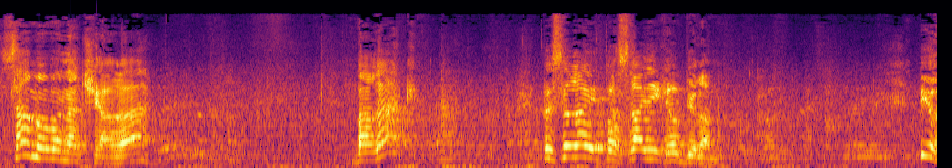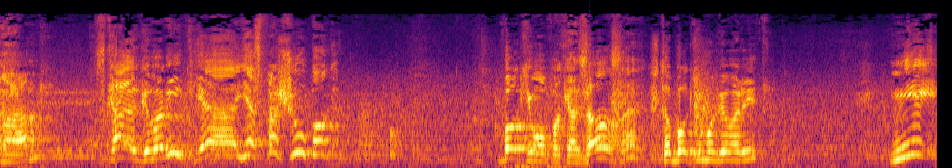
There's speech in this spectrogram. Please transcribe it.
С самого начала Барак посылает посланников Бираму. Бирам говорит, я, я спрошу Бога. Бог ему показался, что Бог ему говорит. Не,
